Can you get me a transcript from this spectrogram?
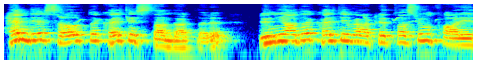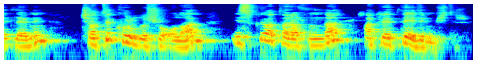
hem de sağlıkta kalite standartları dünyada kalite ve akreditasyon faaliyetlerinin çatı kuruluşu olan İSKUA tarafından akredite edilmiştir.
